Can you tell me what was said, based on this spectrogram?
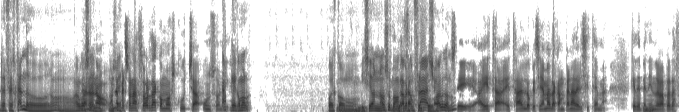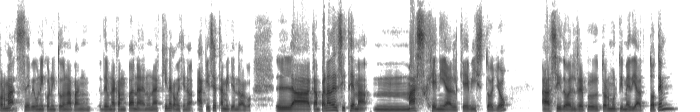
refrescando, ¿no? Algo así. No, no, Una persona sorda, ¿cómo escucha un ah, sonido? que como, pues con visión, ¿no? Supongo que habrá un flash o algo, ¿no? Sí, ahí está. Está lo que se llama la campana del sistema. Que dependiendo de la plataforma, se ve un iconito de una, de una campana en una esquina, como diciendo, aquí se está emitiendo algo. La campana del sistema mm, más genial que he visto yo ha sido el reproductor multimedia Totem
